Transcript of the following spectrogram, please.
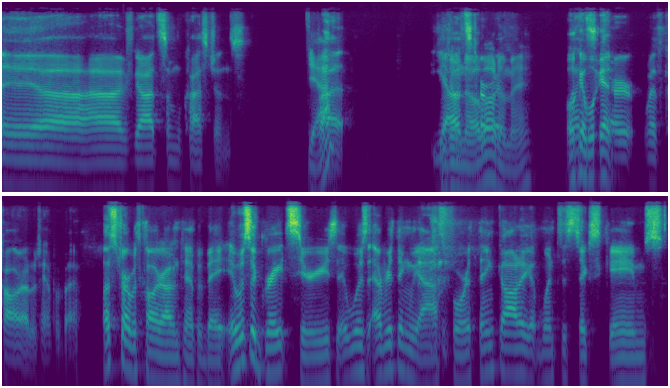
uh, i've got some questions Yeah, but you don't know about with- them, eh? Okay, we'll get start with colorado tampa bay let's start with Colorado and Tampa Bay. It was a great series. It was everything we asked for. Thank God it went to six games.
